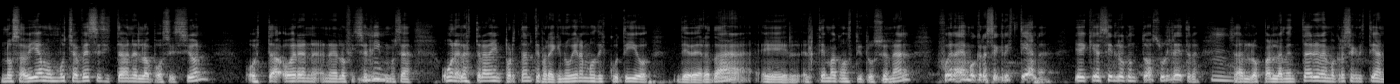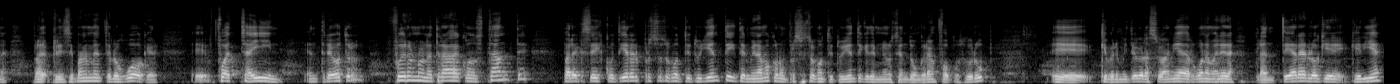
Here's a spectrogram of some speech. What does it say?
no sabíamos muchas veces si estaban en la oposición o, está, o eran en el oficialismo. O sea, una de las trabas importantes para que no hubiéramos discutido de verdad el, el tema constitucional fue la democracia cristiana. Y hay que decirlo con todas sus letras. O sea, los parlamentarios de la democracia cristiana, principalmente los Walker, eh, Fuad Chaín, entre otros, fueron una traba constante para que se discutiera el proceso constituyente y terminamos con un proceso constituyente que terminó siendo un gran focus group eh, que permitió que la ciudadanía de alguna manera planteara lo que quería,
